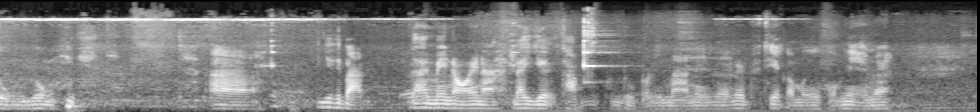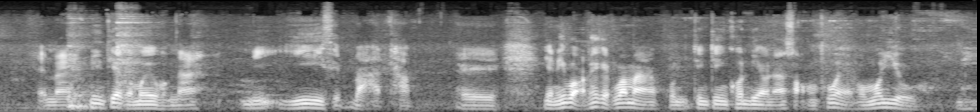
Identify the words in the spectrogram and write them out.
ยุงยุงอ่ายี่สิบาทได้ไม่น้อยนะ ได้เยอะครับคุณดูปริมาณนี่แล้วเทียบกับมือผมเนี่ยเห็นไหม เห็นไหมนี่เทียบกับมือผมนะนี่ยี่สิบบาทครับเอออย่างที่บอกถ้าเกิดว่ามาคุณจริง ๆ คนเดียวนะสองถ้วย ผมว่าอยู่นี่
